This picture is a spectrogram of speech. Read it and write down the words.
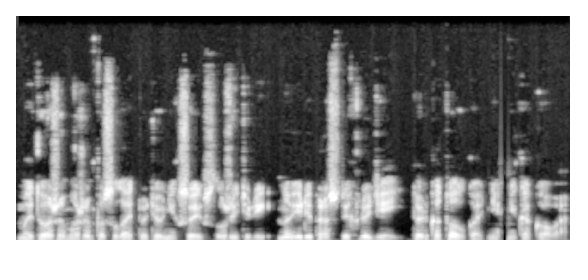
Мы тоже можем посылать против них своих служителей, ну или простых людей, только толку от них никакого.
